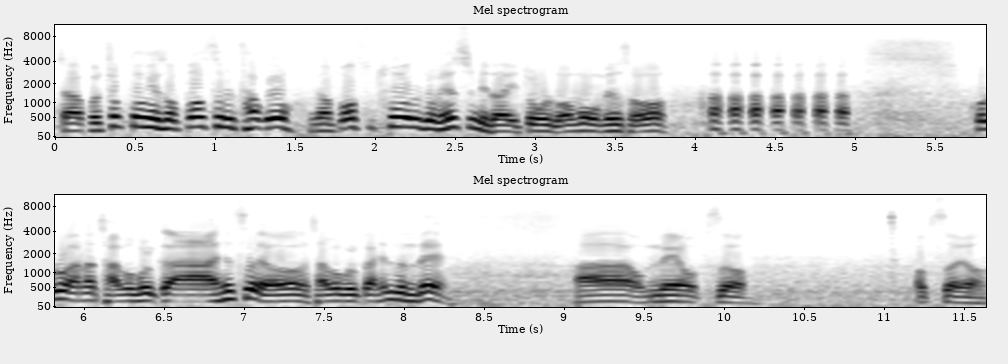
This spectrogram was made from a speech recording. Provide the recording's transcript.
자, 고척동에서 버스를 타고 그냥 버스 투어를 좀 했습니다. 이쪽으로 넘어오면서. 코를 하나 잡아볼까 했어요. 잡아볼까 했는데, 아, 없네요, 없어. 없어요.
